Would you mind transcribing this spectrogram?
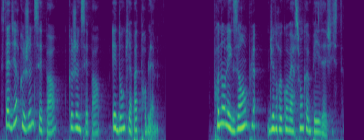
C'est-à-dire que je ne sais pas, que je ne sais pas, et donc il n'y a pas de problème. Prenons l'exemple d'une reconversion comme paysagiste.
